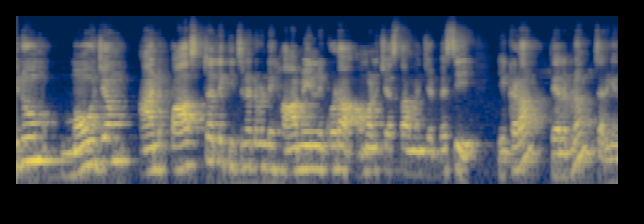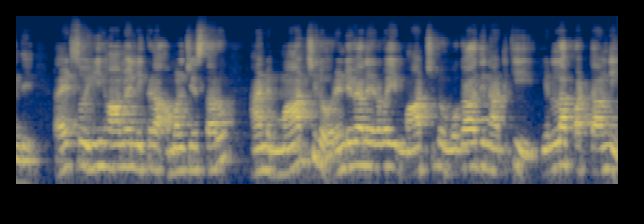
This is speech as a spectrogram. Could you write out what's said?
ఇనుమ్ మౌజం అండ్ పాస్టర్లకు ఇచ్చినటువంటి హామీలను కూడా అమలు చేస్తామని చెప్పేసి ఇక్కడ తెలపడం జరిగింది. రైట్ సో ఈ హామీలను ఇక్కడ అమలు చేస్తారు. అండ్ మార్చిలో రెండు వేల ఇరవై మార్చిలో ఉగాది నాటికి ఇళ్ళ పట్టాల్ని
